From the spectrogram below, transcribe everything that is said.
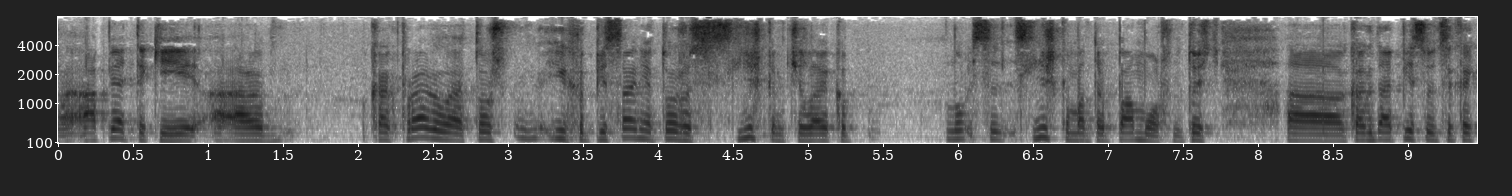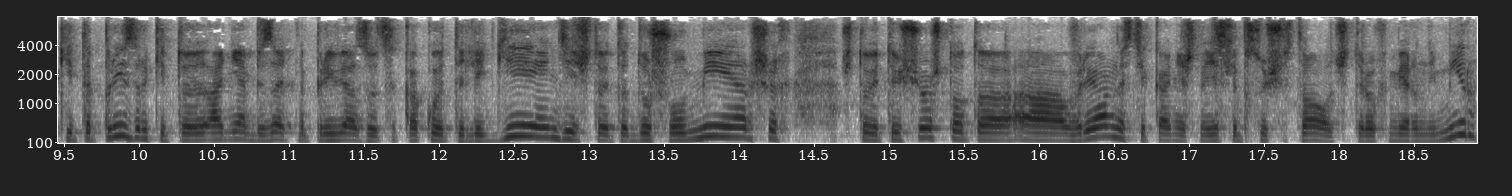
опять-таки, а, как правило, то, их описание тоже слишком человека ну, слишком антропоморфно. То есть, а, когда описываются какие-то призраки, то они обязательно привязываются к какой-то легенде, что это души умерших, что это еще что-то. А в реальности, конечно, если бы существовал четырехмерный мир,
